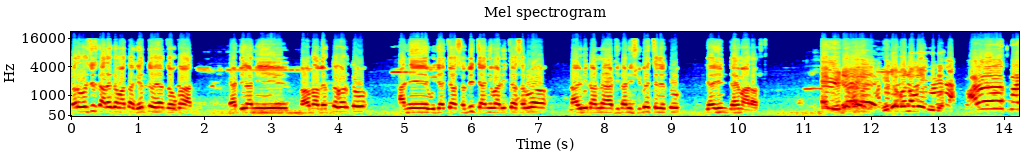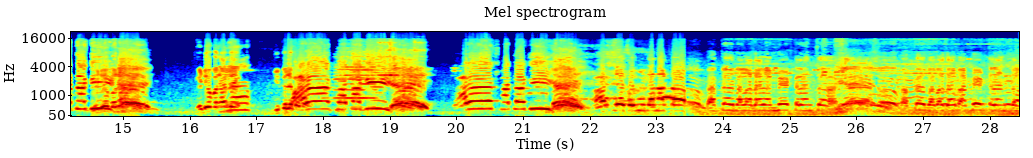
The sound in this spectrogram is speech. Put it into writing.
दरवर्षीच कार्यक्रम आता घेतो या चौकात. या ठिकाणी ही भावना व्यक्त करतो आणि उद्याच्या सव्वीस जानेवारीच्या सर्व नागरिकांना या ठिकाणी शुभेच्छा देतो. जय हिंद जय महाराष्ट्र. व्हिडिओ बनव- व्हिडिओ बनवतो एक व्हिडिओ. भारत माता की व्हिडिओ बनवतो व्हिडिओ बनवतो जिथले भारत माता की भारत माता की भारतीय संविधानाचा डॉक्टर बाबासाहेब आंबेडकरांचा डॉक्टर बाबासाहेब आंबेडकरांचा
